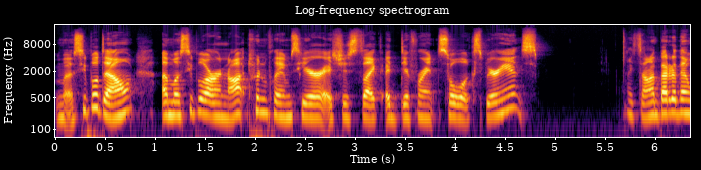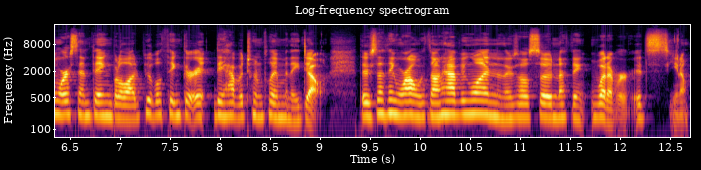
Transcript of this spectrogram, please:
most people don't. Uh, most people are not twin flames here. It's just like a different soul experience. It's not a better than worse than thing, but a lot of people think they're they have a twin flame and they don't. There's nothing wrong with not having one, and there's also nothing whatever. It's you know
